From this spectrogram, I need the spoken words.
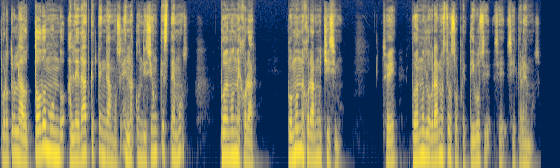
por otro lado, todo mundo, a la edad que tengamos, en la condición que estemos, podemos mejorar. Podemos mejorar muchísimo. ¿sí? Podemos lograr nuestros objetivos si, queremos.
